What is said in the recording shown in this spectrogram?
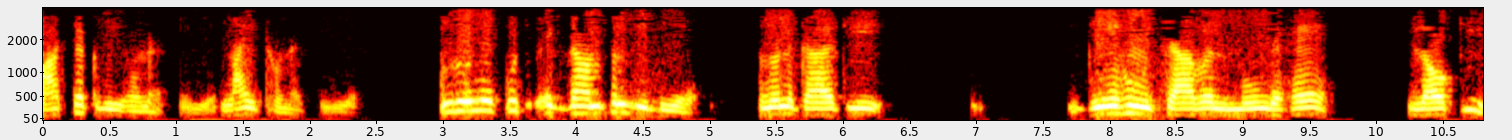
पाचक भी होना चाहिए, लाइट होना चाहिए। उन्होंने कुछ एग्ज़ाम्पल भी दिए। उन्होंने कहा कि गेहूँ, चावल, मूंग है, लौकी,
